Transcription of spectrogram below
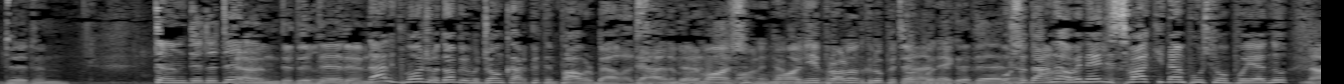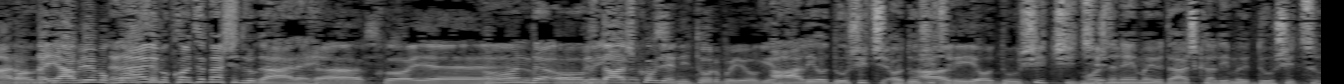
dun, dun, dun. Dun, dun. Da li možemo da dobijemo John Carpenter Power Ballad? Da, da, možemo, molim, Ako nije možemo. problem od grupe Turbo Negro. Pošto dana, ove nedelje svaki dan puštamo po jednu. Naravno, ovaj, najavljujemo da koncert. najavljujemo koncert naših drugara. Tako je. Onda, ovaj, Obezdaškovljeni turbo juge. Ali odušić, odušić. Ali odušičićeni. Možda nemaju daška, ali imaju dušicu.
